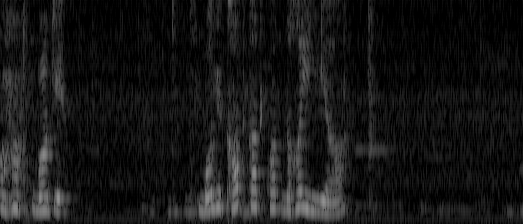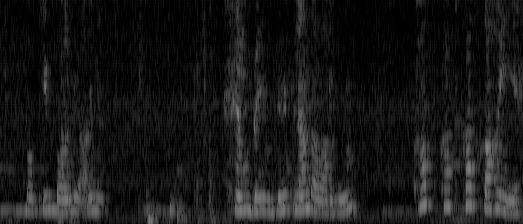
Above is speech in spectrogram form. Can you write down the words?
Aha buggy. Buggy kat kat kat daha iyi ya. Bakayım buggy aynı. Hem benzini falan da var bunun. Kat kat kat daha iyi.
